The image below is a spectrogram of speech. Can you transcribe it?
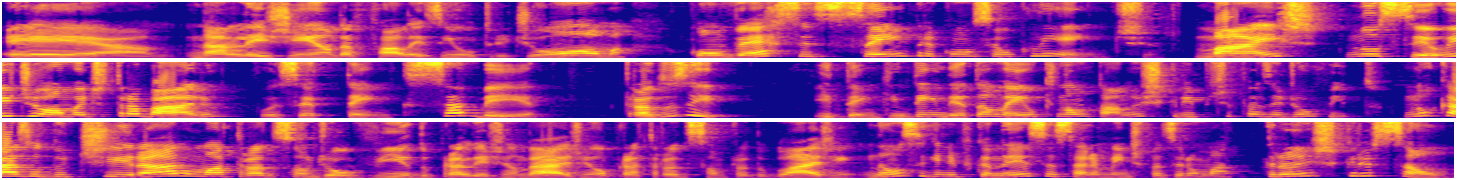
é, na legenda falas em outro idioma. Converse sempre com o seu cliente, mas no seu idioma de trabalho você tem que saber traduzir. E tem que entender também o que não está no script e fazer de ouvido. No caso do tirar uma tradução de ouvido para legendagem ou para tradução para dublagem, não significa necessariamente fazer uma transcrição.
